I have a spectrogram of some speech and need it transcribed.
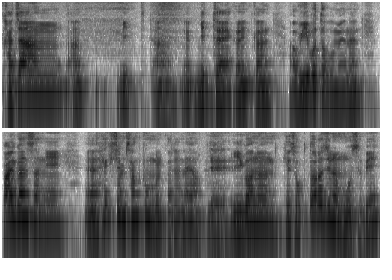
가장 아, 밑, 아, 밑에 그러니까 아, 위부터 보면은 빨간 선이 에, 핵심 상품 물가잖아요. 네. 이거는 계속 떨어지는 모습이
